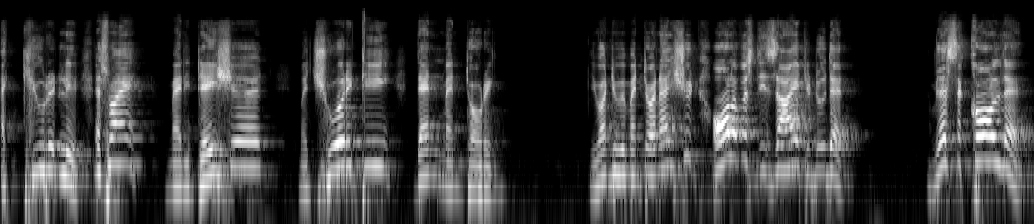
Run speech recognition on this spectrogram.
accurately. That's why meditation, maturity, then mentoring. You want to be a mentor, and I should. All of us desire to do that. Mean, that's a call there.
